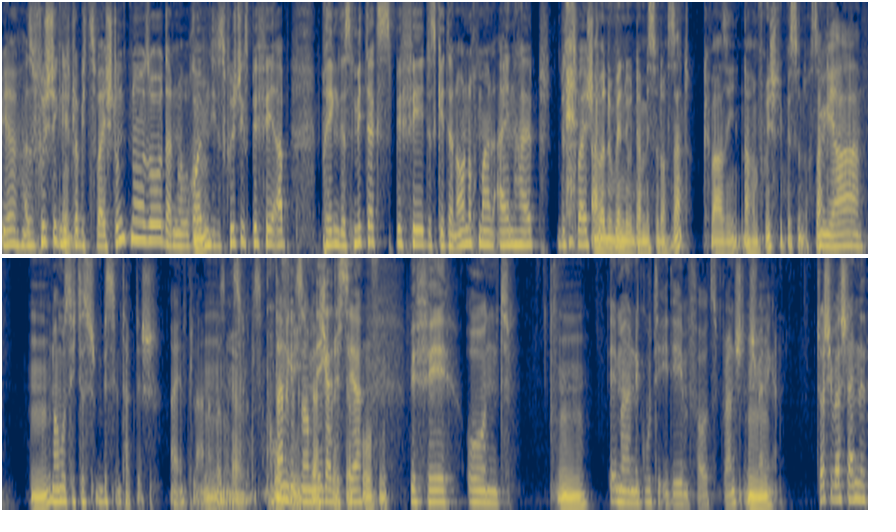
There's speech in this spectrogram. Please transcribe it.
Ja, also Frühstücken geht, glaube ich, zwei Stunden oder so. Dann räumen Mhm. die das Frühstücksbuffet ab, bringen das Mittagsbuffet, das geht dann auch nochmal eineinhalb bis zwei Stunden. Aber du, wenn du, dann bist du doch satt, quasi. Nach dem Frühstück bist du doch satt. Ja, Mhm. man muss sich das ein bisschen taktisch einplanen. Aber Mhm, sonst ja. Profi, dann gibt es noch ein mega Dessert-Buffet Profi. und Mhm. immer eine gute Idee im V zu brunchen in Mhm. Schwenningen. Joshi, was deine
